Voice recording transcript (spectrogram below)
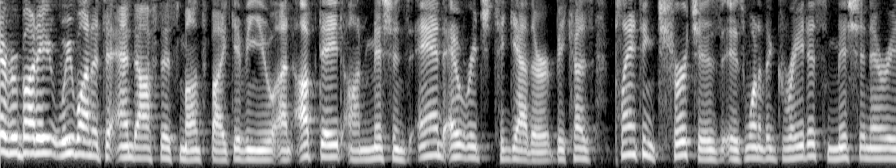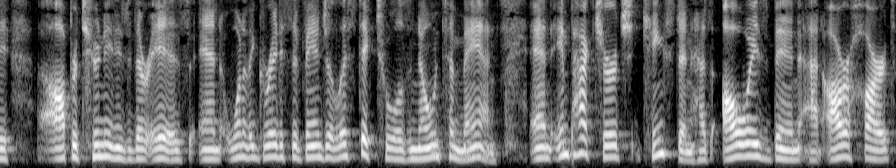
everybody. We wanted to end off this month by giving you an update on missions and outreach together because planting churches is one of the greatest missionary opportunities there is and one of the greatest evangelistic tools known to man. And Impact Church Kingston has always been at our heart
